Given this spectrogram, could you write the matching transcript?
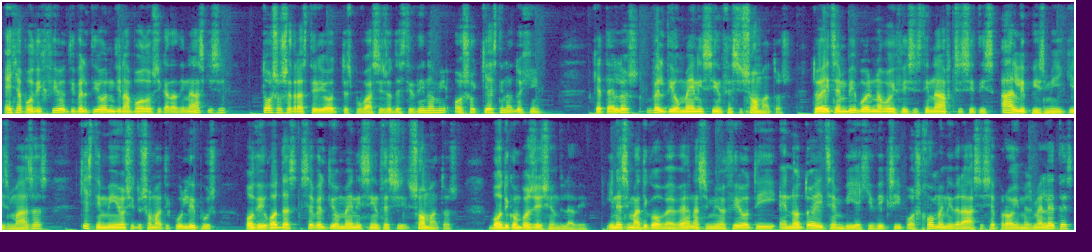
έχει αποδειχθεί ότι βελτιώνει την απόδοση κατά την άσκηση τόσο σε δραστηριότητες που βασίζονται στη δύναμη όσο και στην αντοχή. Και τέλος, βελτιωμένη σύνθεση σώματος. Το HMB μπορεί να βοηθήσει στην αύξηση της άλυπης μυϊκής μάζας και στη μείωση του σωματικού λίπους, οδηγώντας σε βελτιωμένη σύνθεση σώματος. Body composition δηλαδή. Είναι σημαντικό βέβαια να σημειωθεί ότι ενώ το HMB έχει δείξει υποσχόμενη δράση σε πρώιμες μελέτες,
